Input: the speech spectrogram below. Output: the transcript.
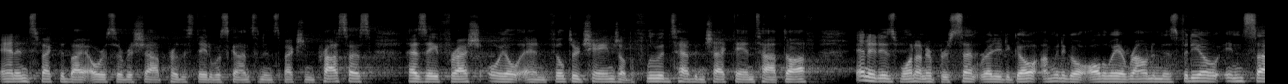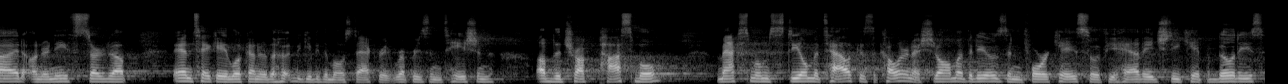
and inspected by our service shop per the state of Wisconsin inspection process, has a fresh oil and filter change. All the fluids have been checked and topped off, and it is 100% ready to go. I'm gonna go all the way around in this video, inside, underneath, start it up, and take a look under the hood to give you the most accurate representation of the truck possible. Maximum Steel Metallic is the color, and I shoot all my videos in 4K, so if you have HD capabilities,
